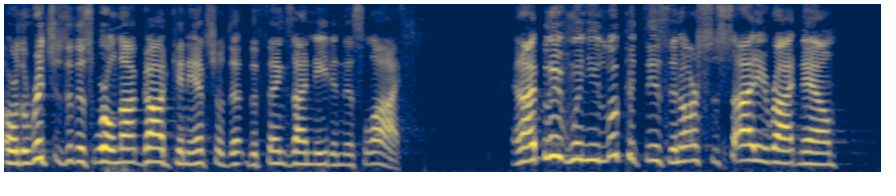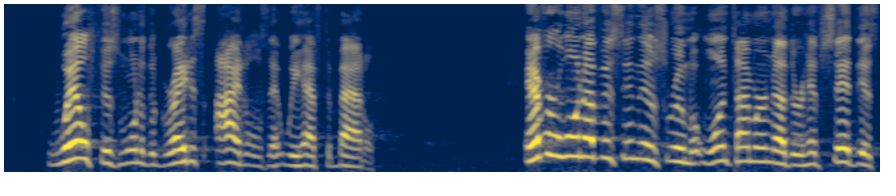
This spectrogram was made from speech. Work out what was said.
or the riches of this world, not God, can answer the, the things I need in this life. And I believe when you look at this in our society right now, wealth is one of the greatest idols that we have to battle. Every one of us in this room at one time or another have said this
